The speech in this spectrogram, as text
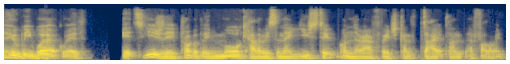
who we work with, it's usually probably more calories than they're used to on their average kind of diet plan they're following.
